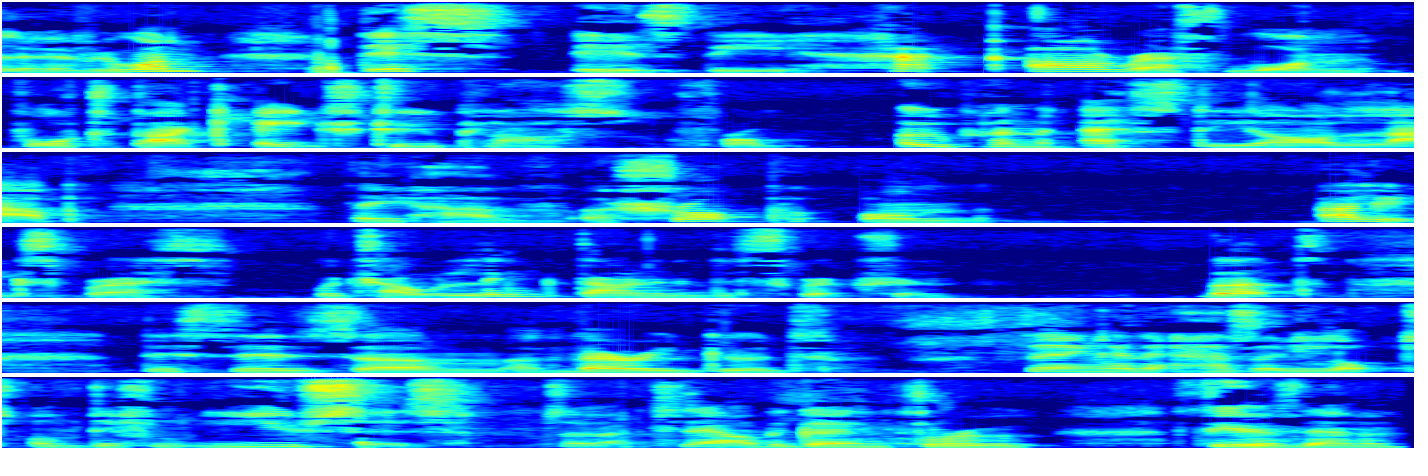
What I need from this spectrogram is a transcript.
Hello everyone, this is the HackRF One Pack H2 Plus from OpenSDR Lab. They have a shop on AliExpress, which I will link down in the description. But this is um, a very good thing and it has a lot of different uses. So today I'll be going through a few of them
